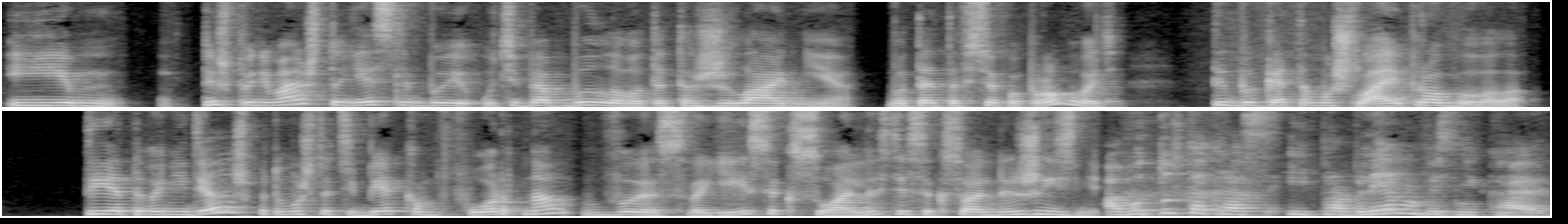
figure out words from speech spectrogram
И ты же понимаешь, что если бы у тебя было вот это желание вот это все попробовать, ты бы к этому шла и пробовала ты этого не делаешь, потому что тебе комфортно в своей сексуальности, сексуальной жизни. А вот тут как раз и проблема возникает.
